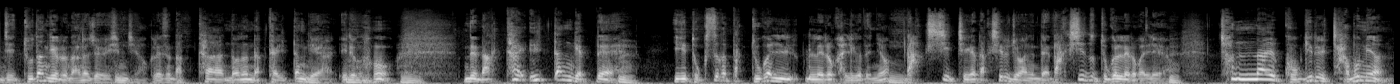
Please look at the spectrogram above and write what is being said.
이제 두 단계로 나눠져요 심지어. 그래서 낙타 너는 낙타 1단계야 이러고. 음. 근데 낙타 1단계 때 이게 독서가 딱 두 갈래로 갈리거든요. 음. 낚시 제가 낚시를 좋아하는데 낚시도 두 갈래로 갈려요. 첫날 고기를 잡으면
